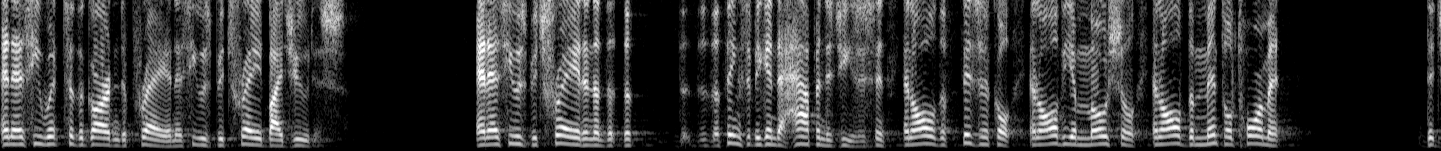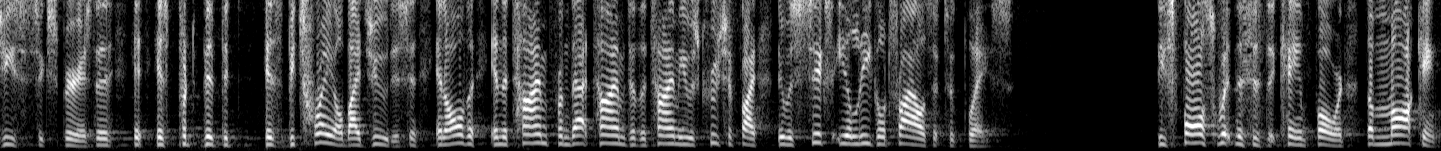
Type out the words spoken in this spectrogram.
And as he went to the garden to pray, and as he was betrayed by Judas, and as he was betrayed, and the, the, the, the, things that begin to happen to Jesus, and, and all the physical, and all the emotional, and all the mental torment that Jesus experienced, his, his betrayal by Judas, and all the, in the time from that time to the time he was crucified, there was six illegal trials that took place. These false witnesses that came forward, the mocking,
